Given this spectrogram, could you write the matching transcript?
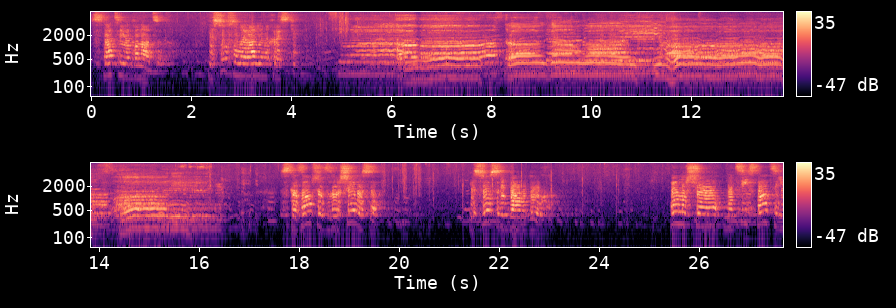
Стація 12. Ісус умирає на хресті. Слава Ісус віддав духа. Певно, що на цій стації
